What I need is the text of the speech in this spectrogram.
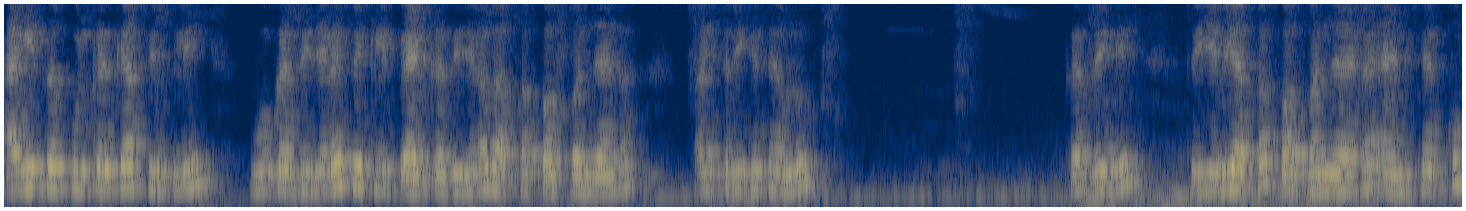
आगे की तरफ़ पुल करके आप सिंपली वो कर दीजिएगा, इसमें क्लिप ऐड कर दीजिएगा तो आपका पफ बन जाएगा। और इस तरीके से हम लोग कर देंगे। तो ये भी आपका पफ बन जाएगा एंड इसमें आपको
